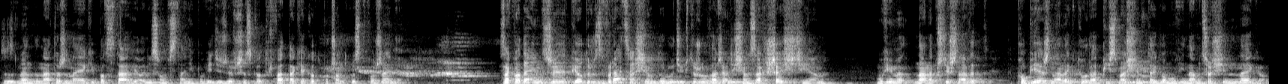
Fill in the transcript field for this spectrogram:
ze względu na to, że na jakiej podstawie oni są w stanie powiedzieć, że wszystko trwa tak jak od początku stworzenia. Zakładając, że Piotr zwraca się do ludzi, którzy uważali się za chrześcijan, mówimy, no ale przecież nawet pobieżna lektura Pisma Świętego mówi nam coś innego.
